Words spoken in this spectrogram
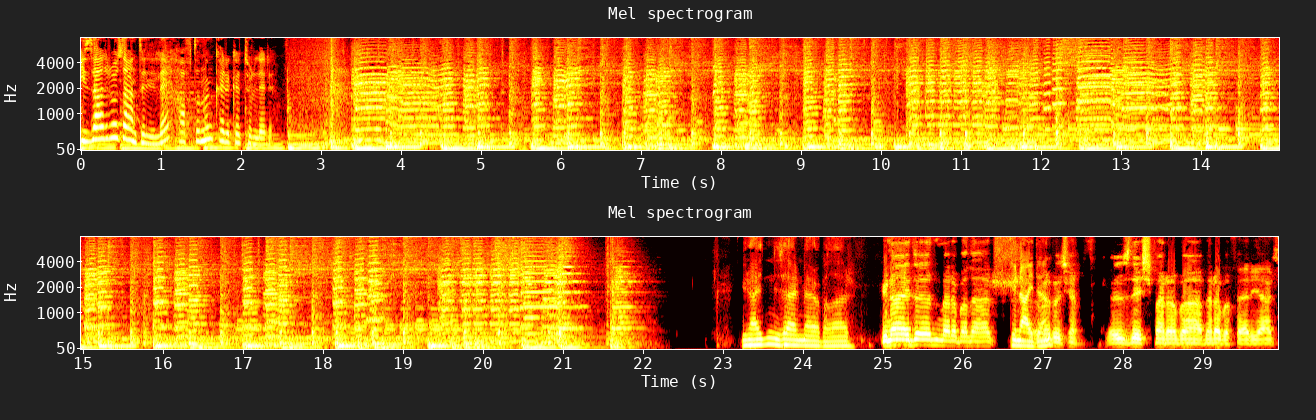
İzel Rozental ile Haftanın Karikatürleri Günaydın İzel, merhabalar. Günaydın, merhabalar. Günaydın. Ömer Hocam. Özdeş, merhaba. Merhaba Feryal.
